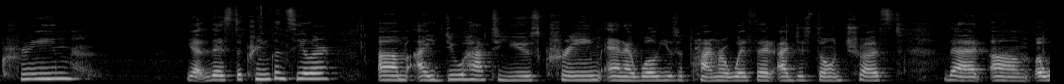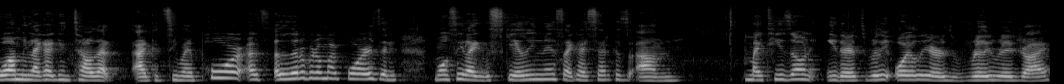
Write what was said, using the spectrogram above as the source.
cream, yeah, this, the cream concealer. Um, I do have to use cream and I will use a primer with it. I just don't trust that um well i mean like i can tell that i could see my pore a, a little bit of my pores and mostly like the scaliness like i said because um my t-zone either it's really oily or it's really really dry.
